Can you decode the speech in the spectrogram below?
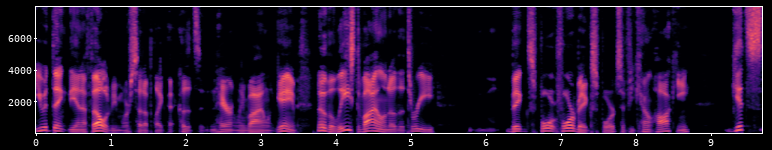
You would think the NFL would be more set up like that because it's an inherently violent game. No, the least violent of the three big sport, four big sports, if you count hockey, gets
